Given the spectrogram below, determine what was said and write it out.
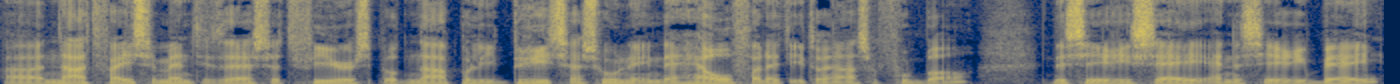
Eh, na het faillissement in 2004 speelt Napoli drie seizoenen in de helft van het Italiaanse voetbal. De Serie C en de Serie B.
